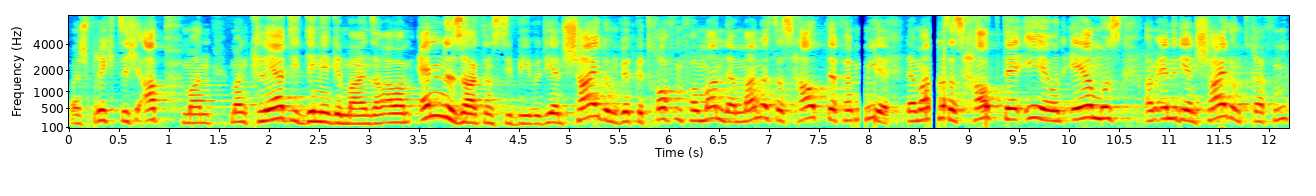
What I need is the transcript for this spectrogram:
Man spricht sich ab, man, man klärt die Dinge gemeinsam. Aber am Ende sagt uns die Bibel, die Entscheidung wird getroffen vom Mann. Der Mann ist das Haupt der Familie. Der Mann ist das Haupt der Ehe. Und er muss am Ende die Entscheidung treffen.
